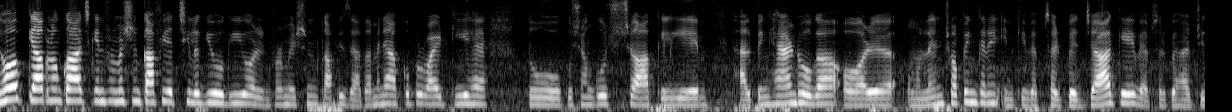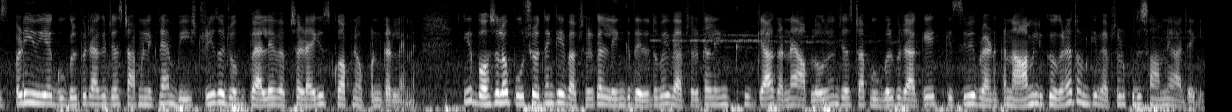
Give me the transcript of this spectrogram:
होप कि आप लोगों को आज की इन्फॉर्मेशन काफ़ी अच्छी लगी होगी और इन्फॉर्मेशन काफ़ी ज़्यादा मैंने आपको प्रोवाइड की है। तो कुछ ना कुछ आपके लिए हेल्पिंग हैंड होगा और ऑनलाइन शॉपिंग करें। इनकी वेबसाइट पे जाके वेबसाइट पे हर चीज़ पड़ी हुई है। गूगल पे जाके जस्ट आपने लिखना है बीच ट्री तो जो भी पहले वेबसाइट आएगी उसको आपने ओपन कर लेना है। क्योंकि बहुत से लोग पूछ रहे होते हैं कि वेबसाइट का लिंक दे दें तो भाई वेबसाइट का लिंक क्या करना है आप लोगों ने? जस्ट आप गूगल पर जाके किसी भी ब्रांड का नाम लिखोगे ना तो उनकी वेबसाइट खुद सामने आ जाएगी।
